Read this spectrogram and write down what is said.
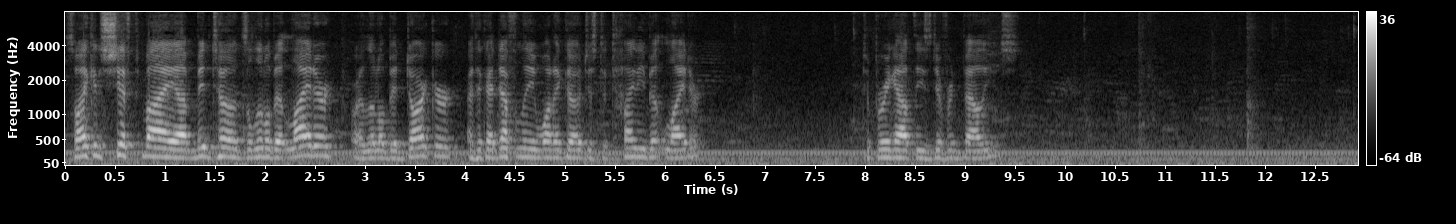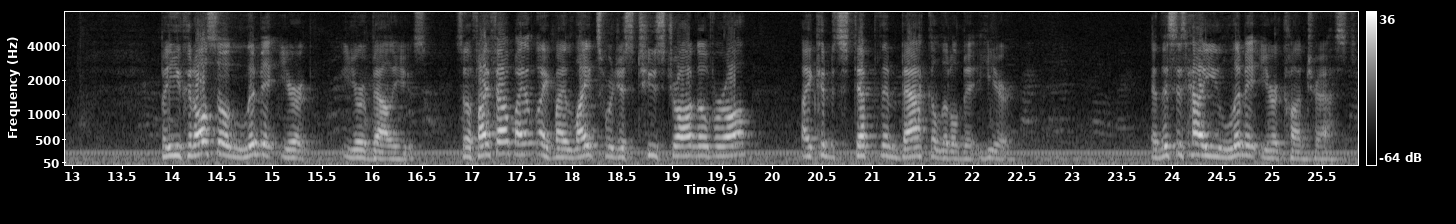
so I can shift my uh, midtones a little bit lighter or a little bit darker. I think I definitely want to go just a tiny bit lighter to bring out these different values. But you can also limit your your values. So if I felt my like my lights were just too strong overall, I could step them back a little bit here. And this is how you limit your contrast.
